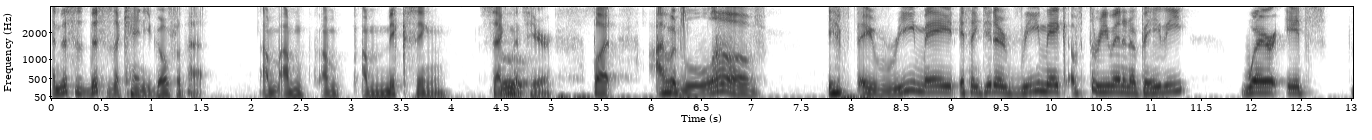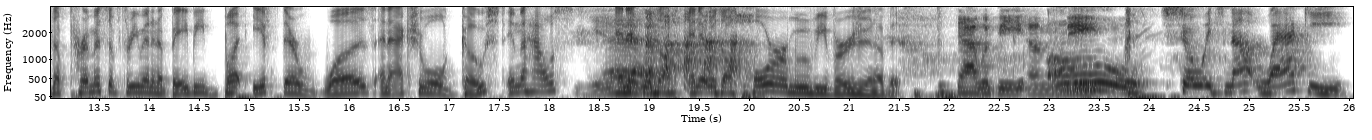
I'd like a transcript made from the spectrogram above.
and this is this is a can you go for that? I'm I'm I'm I'm mixing segments Ooh. here, but I would love if they remade if they did a remake of Three Men and a Baby where it's the premise of Three Men and a Baby, but if there was an actual ghost in the house Yes. and it was a and it was a horror movie version of it. that would be amazing. Oh, so it's not wacky.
